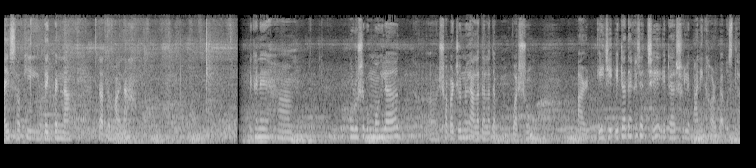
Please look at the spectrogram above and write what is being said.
আইস হকি দেখবেন না, তা তো হয় না। এখানে পুরুষ এবং মহিলা সবার জন্যই আলাদা আলাদা ওয়াশরুম। আর এই যে এটা দেখা যাচ্ছে, এটা আসলে পানি খাওয়ার ব্যবস্থা।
